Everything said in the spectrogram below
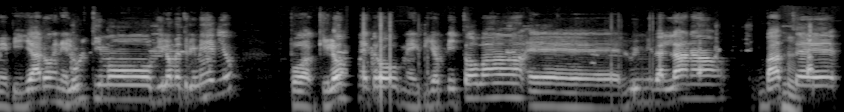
me pillaron en el último kilómetro y medio, pues kilómetro, me pilló Cristóbal, eh, Luis Midalana, Baster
